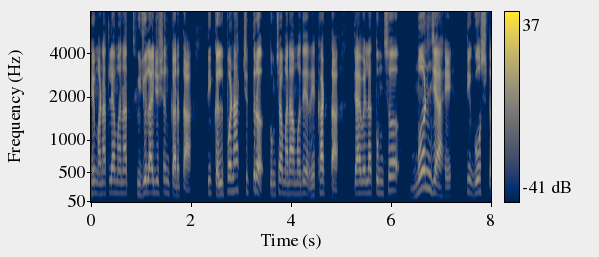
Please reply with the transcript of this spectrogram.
हे मनातल्या मनात व्हिज्युलायझेशन करता ती कल्पना चित्र तुमच्या मनामध्ये रेखाटता त्यावेळेला तुमचं मन जे आहे ती गोष्ट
